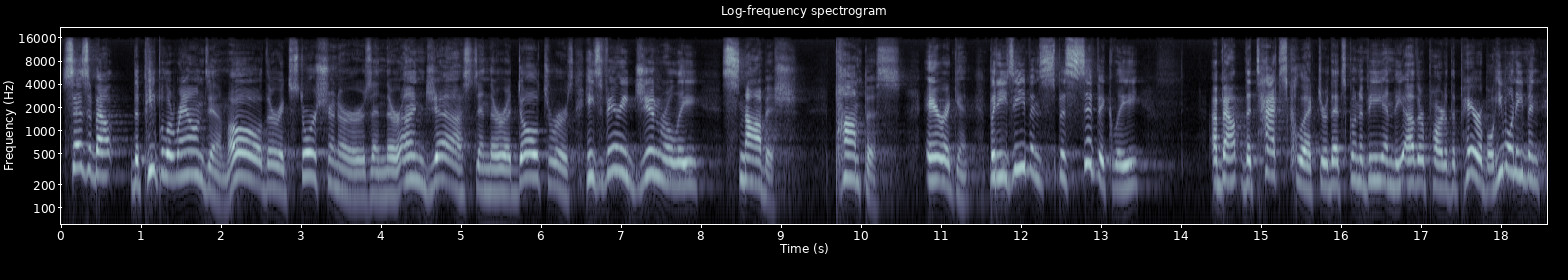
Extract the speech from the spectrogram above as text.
says about the people around him, oh, they're extortioners and they're unjust and they're adulterers. He's very generally snobbish, pompous, arrogant, but he's even specifically about the tax collector that's going to be in the other part of the parable. He won't even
